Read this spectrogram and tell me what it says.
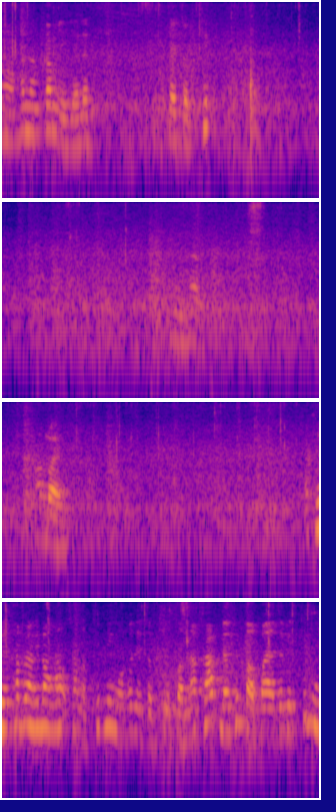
อ๋อให้น้องก้มใหญ่ๆเลยจะจบคลิปนี่ครับอร่อย โอเคครับพี่น้องเนาะสำหรับคลิปนี้มนก็จะจบคลิปก่อนนะครับเดี๋ยวคลิปต่อไปอาจจะเป็นคลิปหมู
